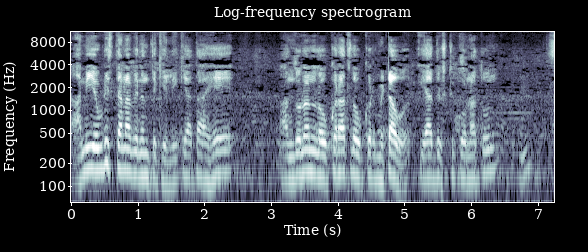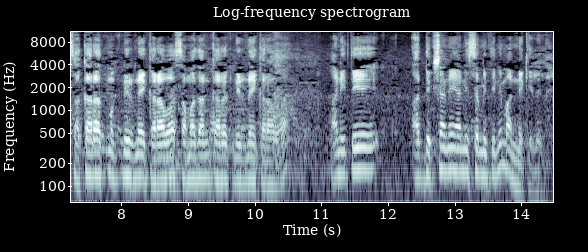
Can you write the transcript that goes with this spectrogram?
आम्ही एवढीच त्यांना विनंती केली की आता हे आंदोलन लवकरात लवकर मिटावं या दृष्टिकोनातून सकारात्मक निर्णय करावा समाधानकारक निर्णय करावा आणि ते अध्यक्षाने आणि समितीने मान्य केलेलं आहे.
